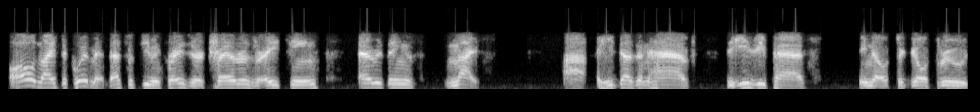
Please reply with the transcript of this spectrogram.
all nice equipment. That's what's even crazier. Trailers are 18. Everything's nice. Uh, he doesn't have the easy pass, you know, to go through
